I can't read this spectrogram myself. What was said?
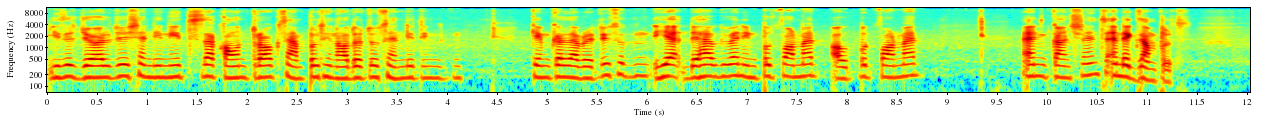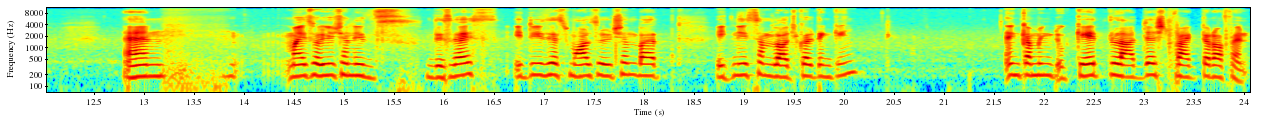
Is a geologist and he needs the count rock samples in order to send it in chemical laboratory. So here they have given input format output format and constraints and examples. And my solution is this guys. It is a small solution but it needs some logical thinking and coming to kth largest factor of n.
